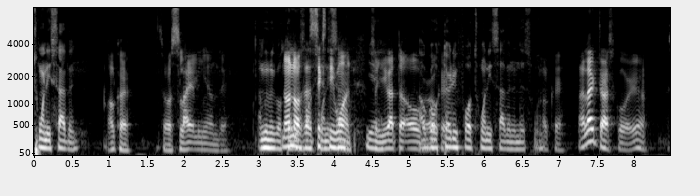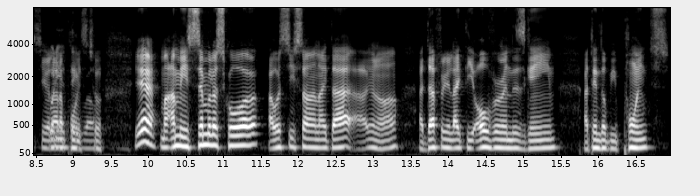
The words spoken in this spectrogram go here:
27. Okay. So slightly under. I'm gonna go. No, no, 34, that's 61. Yeah. So you got the over. I'll go okay. 34 27 in this one. Okay. I like that score. Yeah. I see a What lot of you think, points too. Yeah. My, I mean, similar score. I would see something like that. Uh, you know, I definitely like the over in this game. I think there'll be points.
